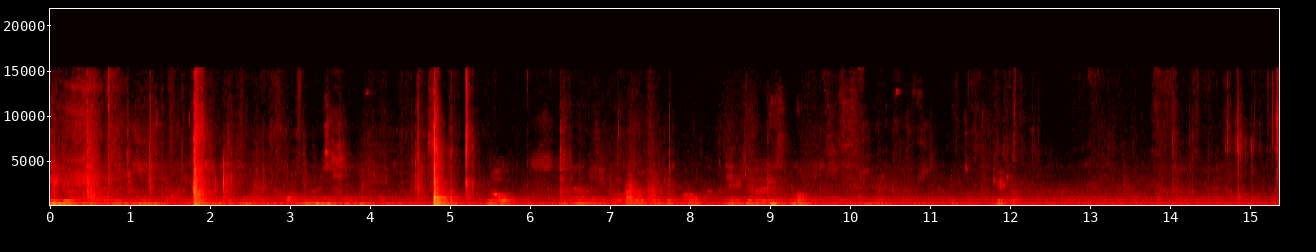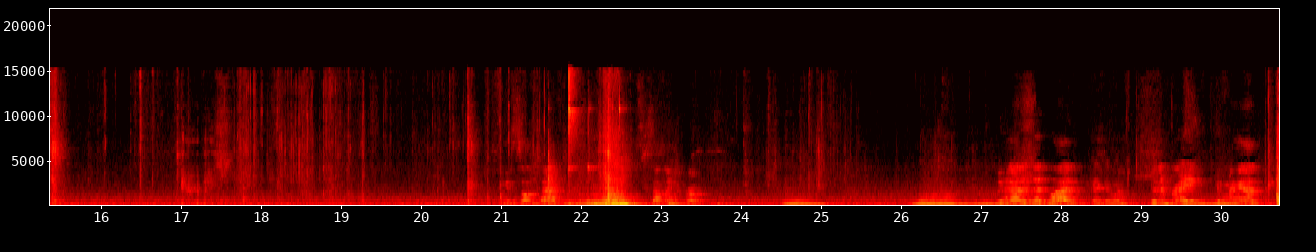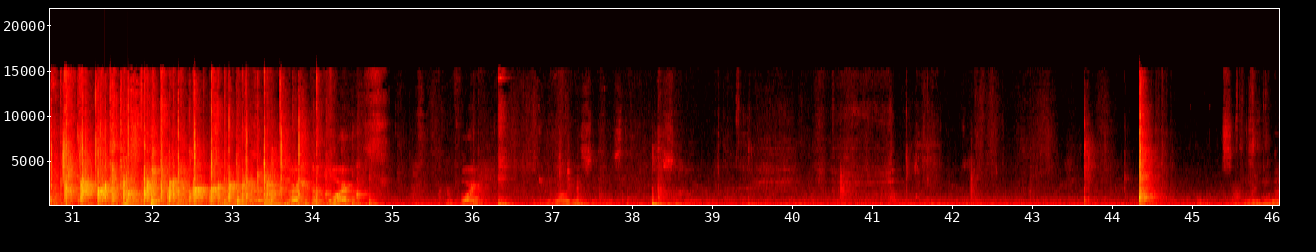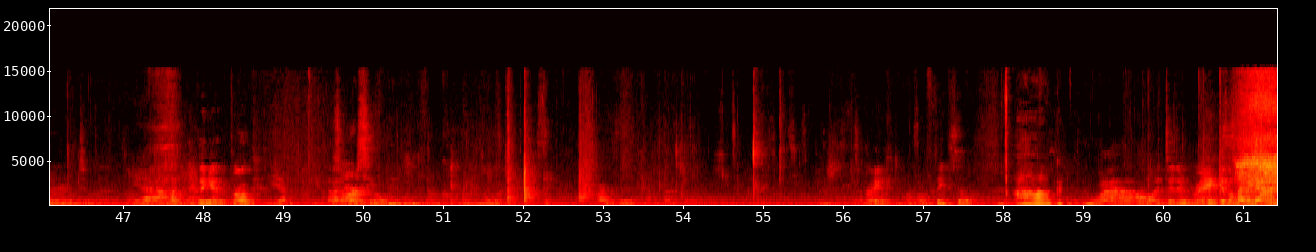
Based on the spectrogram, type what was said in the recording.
No. I don't think it broke. It's on tack? Sound like. We got a dead one. Okay, good one. Didn't break. Give him a hand. All right, group four. Group four. Yeah. You think it broke? Yep. Is thought ours the only one for carnivore? Ours is it break? I don't think so. Ah, good. Wow, it didn't break. Give him a hand.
